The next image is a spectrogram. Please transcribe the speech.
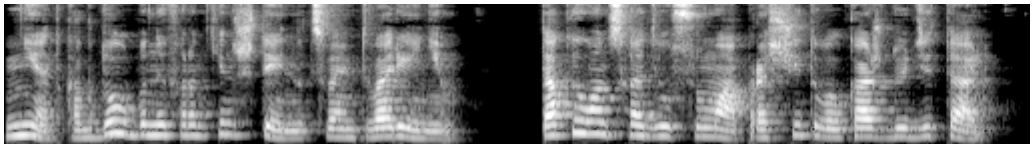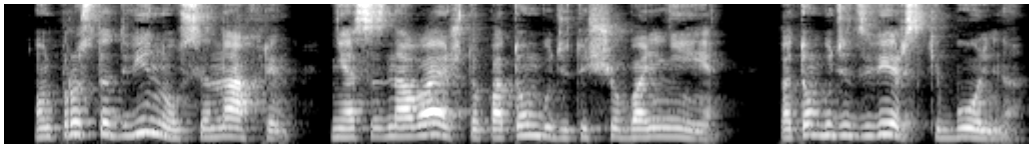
Нет, как долбанный Франкенштейн над своим творением. Так и он сходил с ума, просчитывал каждую деталь. Он просто двинулся нахрен – не осознавая, что потом будет еще больнее, потом будет зверски больно.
